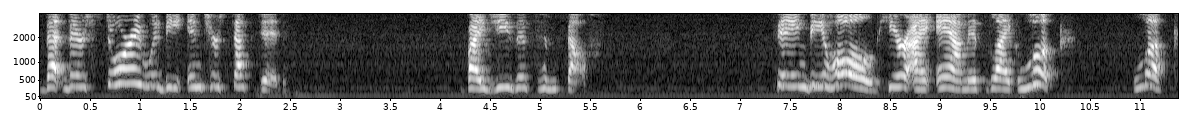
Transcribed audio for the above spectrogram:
that their story would be intercepted by Jesus himself, saying, Behold, here I am. It's like, Look, look,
